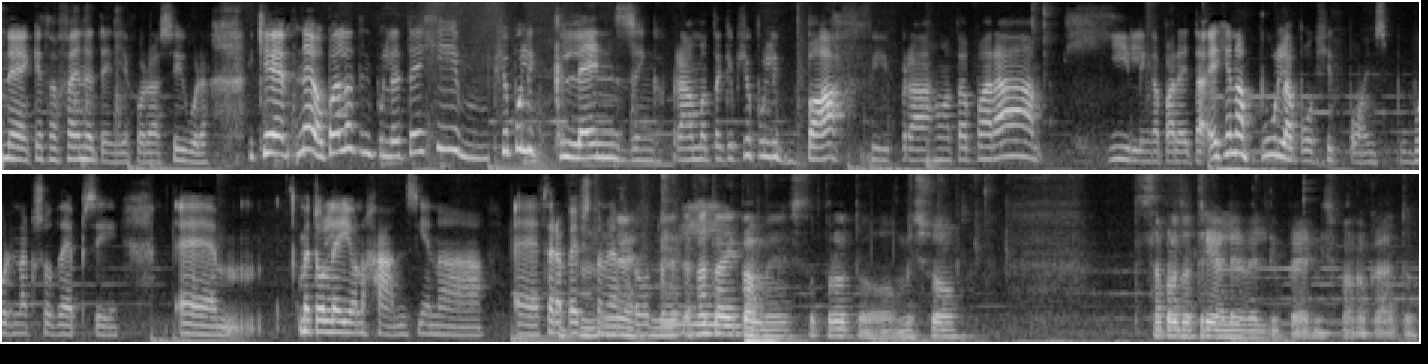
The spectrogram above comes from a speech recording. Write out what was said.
Ναι, και θα φαίνεται η διαφορά σίγουρα. Και ναι, ο Paladin που λέτε έχει πιο πολύ cleansing πράγματα και πιο πολύ buffy πράγματα παρά healing απαραίτητα. Έχει ένα pool από hit points που μπορεί να ξοδέψει ε, με το Leon Hands για να ε, θεραπεύσει τον ναι, εαυτό ναι, του. Αυτά ή- τα είπαμε στο πρώτο μισό. Στα πρώτα τρία level τι παίρνεις πάνω κάτω.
